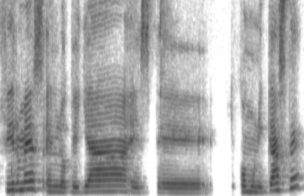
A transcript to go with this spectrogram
firmes en lo que ya este, comunicaste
